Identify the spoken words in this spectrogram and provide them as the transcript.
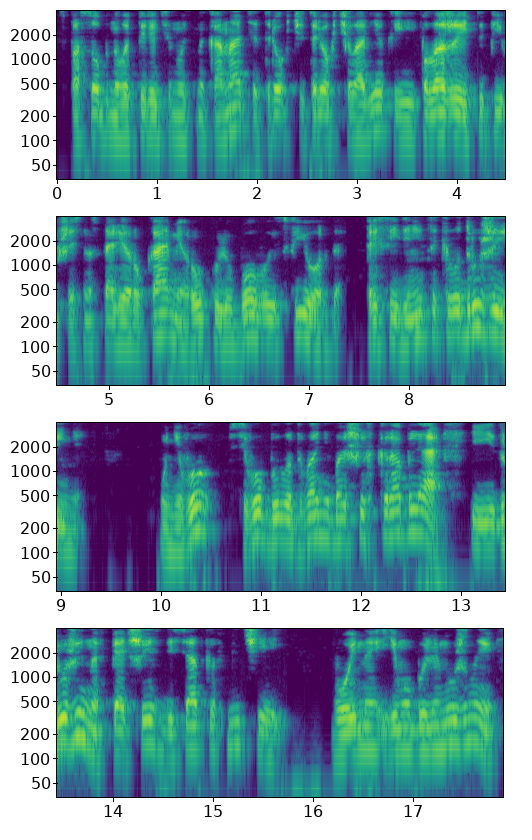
способного перетянуть на канате трех-четырех человек и положить, цепившись на столе руками, руку любого из фьорда, присоединиться к его дружине, у него всего было два небольших корабля и дружина в 5-6 десятков мечей. Войны ему были нужны,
